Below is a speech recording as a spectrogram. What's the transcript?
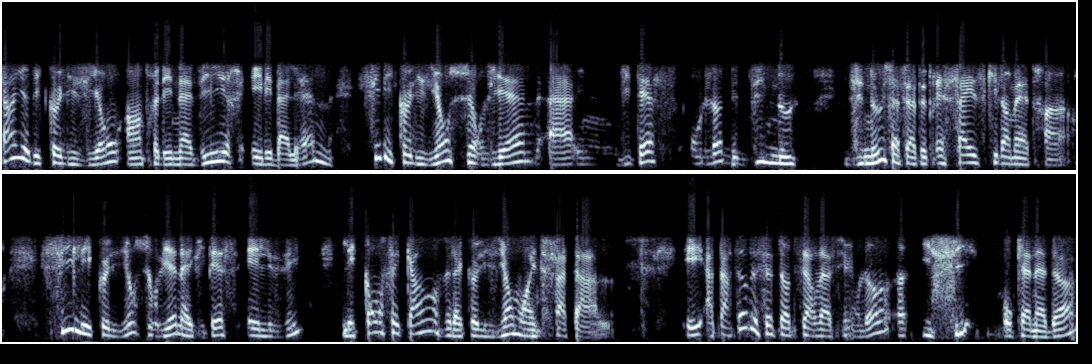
quand il y a des collisions entre les navires et les baleines, si les collisions surviennent à une vitesse au-delà de 10 nœuds, 10 nœuds, ça fait à peu près 16 km heure. Si les collisions surviennent à vitesse élevée, les conséquences de la collision vont être fatales. Et à partir de cette observation-là, euh, ici, au Canada,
